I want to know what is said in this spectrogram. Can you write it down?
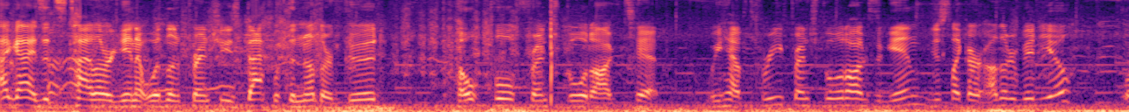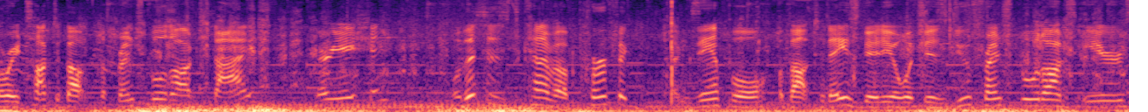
Hi guys, it's Tyler again at Woodland Frenchies, back with another good, helpful French Bulldog tip. We have three French Bulldogs again, just like our other video, where we talked about the French Bulldog size variation. Well, this is kind of a perfect example about today's video, which is do French Bulldog's ears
